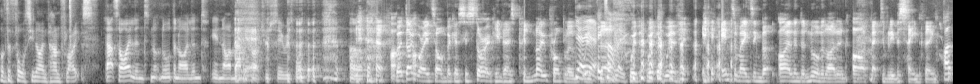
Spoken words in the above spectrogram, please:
of the £49 flights. That's Ireland, not Northern Ireland, in I'm Alan Partridge Series 1. but don't worry, Tom, because historically there's been no problem Yeah, with, yeah. uh, Exactly. with, with, with intimating that Ireland and Northern Ireland are effectively the same thing. I,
